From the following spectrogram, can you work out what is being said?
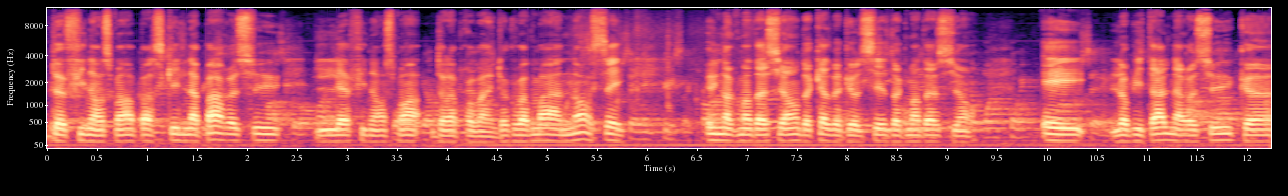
de, financement, parce qu'il n'a pas reçu le financement de la province. Le gouvernement a annoncé une augmentation de 4,6 d'augmentation et l'hôpital n'a reçu que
